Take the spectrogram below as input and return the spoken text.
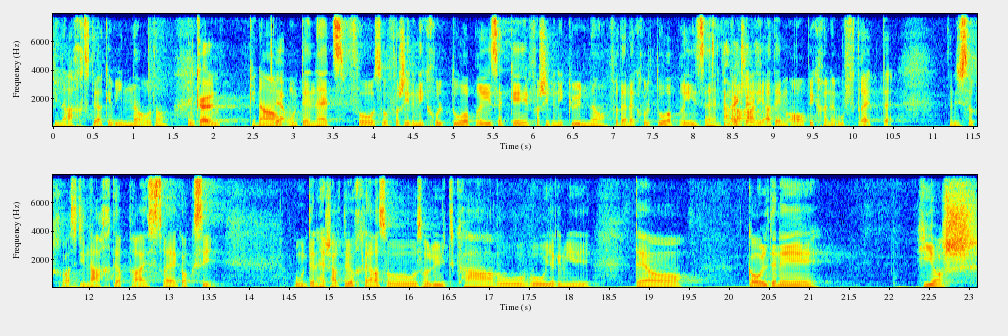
die Nacht der Gewinner, oder? In Köln? Genau. Ja. Und dann hat es von so verschiedene Kulturpreise gegeben, verschiedene Gewinner von diesen Kulturpreisen haben dann Ah, auch wirklich? alle an dem Abend können auftreten. Dann ist so quasi die Nacht der Preisträger gewesen. Und dann hast du halt wirklich auch so, so Leute gehabt, wo, wo irgendwie der goldene Hirsch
